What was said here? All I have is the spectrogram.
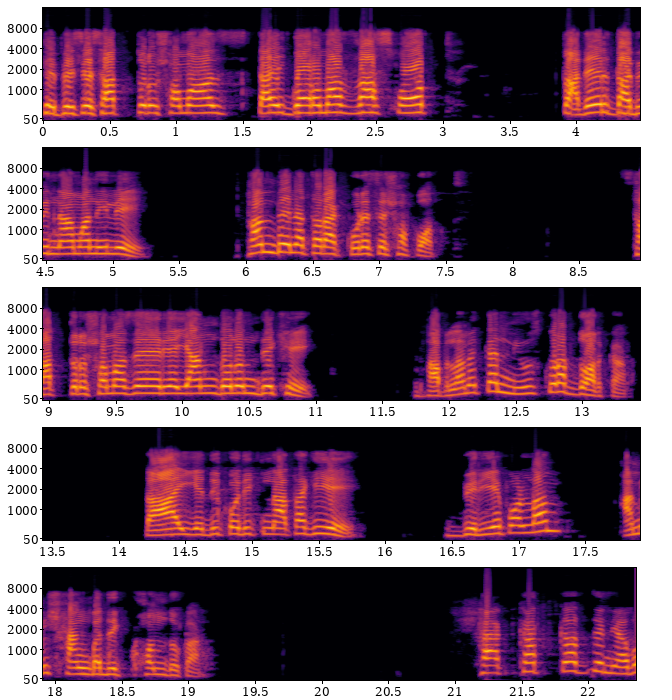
খেপেছে ছাত্র সমাজ, তাই গরমাজ রাজপথ। তাদের দাবি না মানিলে থামবে না তারা, করেছে শপথ। ছাত্র সমাজের এই আন্দোলন দেখে ভাবলাম, একটা নিউজ করার দরকার। তাই এদিক ওদিক না তাকিয়ে বেরিয়ে পড়লাম আমি সাংবাদিক খন্দকার। সাক্ষাৎকার যে নেব,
